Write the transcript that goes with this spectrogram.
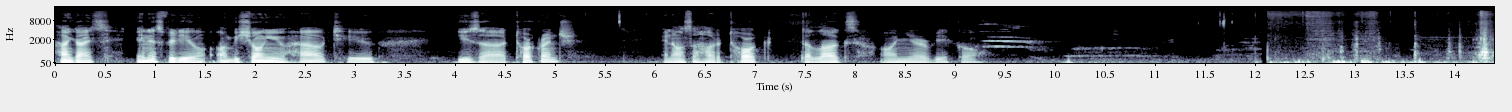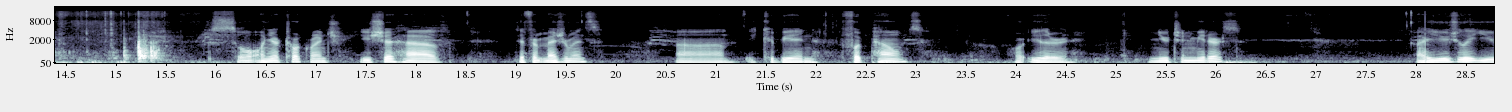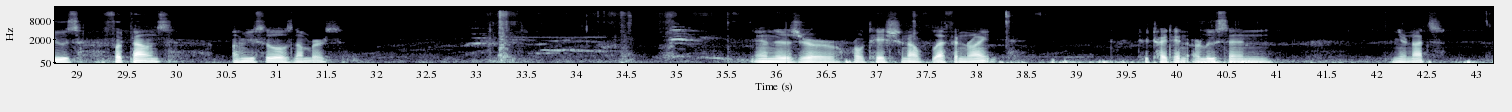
Hi guys, in this video I'll be showing you how to use a torque wrench and also how to torque the lugs on your vehicle. So on your torque wrench you should have different measurements. Um, it could be in foot pounds or either newton meters. I usually use foot pounds. I'm used to those numbers. And there's your rotation of left and right to tighten or loosen your nuts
